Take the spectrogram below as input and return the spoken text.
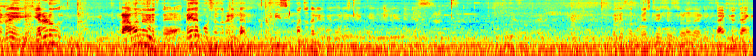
ಅಂದರೆ ಎರಡು ಟ್ರಾವೆಲ್ ಇರುತ್ತೆ. ಬೇರೆ ಪೋರ್ಷನ್ಸ್ ನಡೀತಾ ಇರುತ್ತೆ. ಇಡೀ ಸಿನಿಮಾ ಜೊತೆ ಇರ್ತೀವಿ ಓಕೆ ಸರ್ ಬೆಸ್ಟ್ ವಿಶಸ್ ಒಳ್ಳೆಯದಾಗಲಿ ಥ್ಯಾಂಕ್ ಯು ಥ್ಯಾಂಕ್ ಯು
